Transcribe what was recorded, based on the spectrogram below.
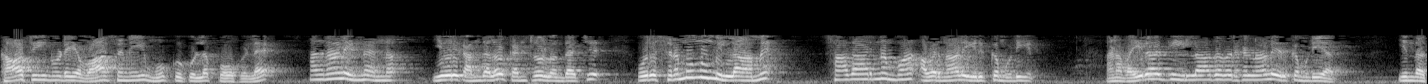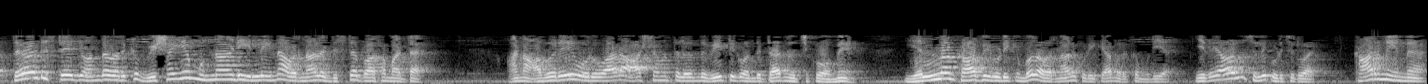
காஃபியினுடைய வாசனையும் மூக்குக்குள்ள போகல. அதனால என்ன இவருக்கு அந்த அளவு கண்ட்ரோல் வந்தாச்சு. ஒரு சிரமமும் இல்லாம சாதாரணமா அவர்னால இருக்க முடியும். ஆனா வைராகியம் இல்லாதவர்களால இருக்க முடியாது. இந்த தேர்ட் ஸ்டேஜ் வந்தவருக்கு விஷயம் முன்னாடி இல்லைன்னா அவர்னால டிஸ்டர்ப் ஆக மாட்டார். ஆனா அவரே ஒரு வாரம் ஆசிரமத்திலிருந்து இருந்து வீட்டுக்கு வந்துட்டாருன்னு வச்சுக்கோமே எல்லாம் காஃபி குடிக்கும் போது அவர்னால குடிக்காம இருக்க முடியாது. எதையாவது சொல்லி குடிச்சிடுவார். காரணம் என்ன?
